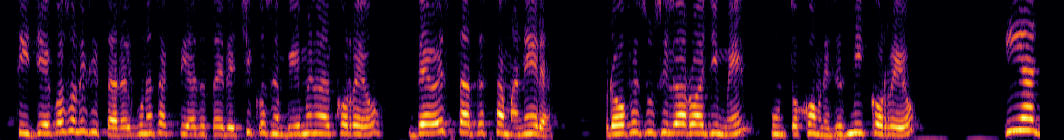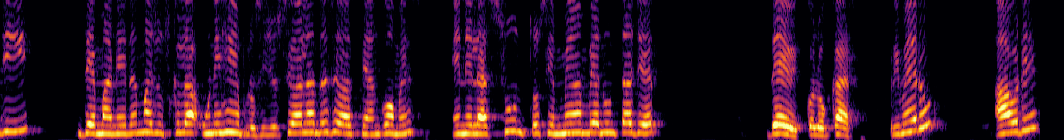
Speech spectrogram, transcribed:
si llego a solicitar algunas actividades o diré, chicos, envíenme al correo, debe estar de esta manera, profesusilio.gmail.com, ese es mi correo, y allí, de manera mayúscula, un ejemplo, si yo estoy hablando de Sebastián Gómez, en el asunto, si él me va a enviar un taller, debe colocar, primero, abre,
